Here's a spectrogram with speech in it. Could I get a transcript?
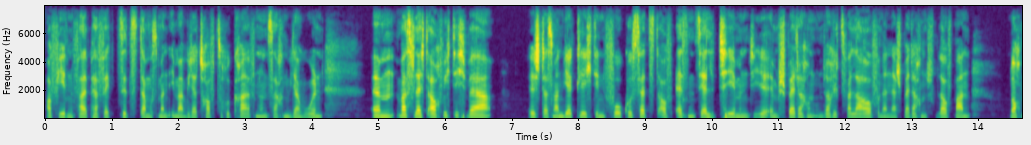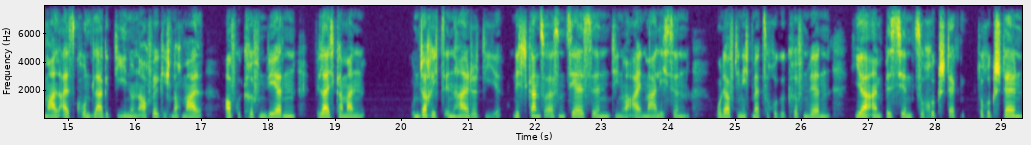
auf jeden Fall perfekt sitzt. Da muss man immer wieder drauf zurückgreifen und Sachen wiederholen. Ähm, was vielleicht auch wichtig wäre, ist, dass man wirklich den Fokus setzt auf essentielle Themen, die im späteren Unterrichtsverlauf und in der späteren Schullaufbahn nochmal als Grundlage dienen und auch wirklich nochmal aufgegriffen werden. Vielleicht kann man Unterrichtsinhalte, die nicht ganz so essentiell sind, die nur einmalig sind oder auf die nicht mehr zurückgegriffen werden, hier ein bisschen zurückstellen,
